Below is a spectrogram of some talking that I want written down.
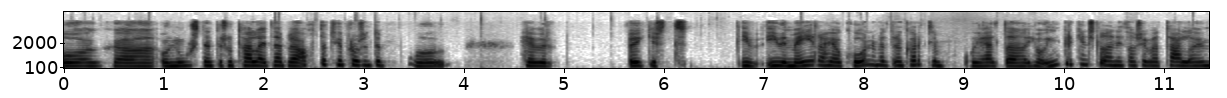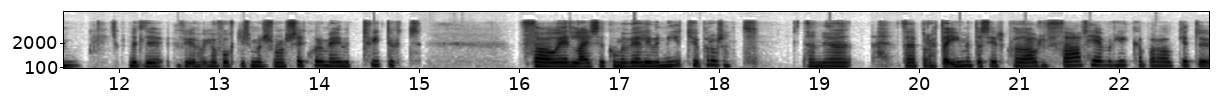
Og, uh, og nú stendur svo tala í tæmlega 80% og hefur aukist yfir meira hjá konum heldur en körlum. Og ég held að hjá yngri kynsluðinni þá séum við að tala um milli, hjá fólki sem er svona sikkurum með yfir tvítugt þá er læsið komið vel yfir 90% þannig að það er bara hægt að ímynda sér hvaða áhrif það hefur líka bara á getu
